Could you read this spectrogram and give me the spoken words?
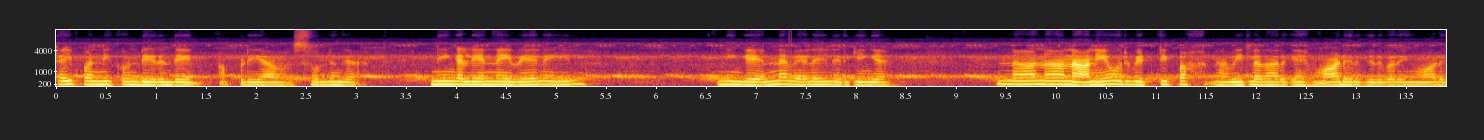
டைப் பண்ணி கொண்டிருந்தேன். அப்படியா? சொல்லுங்க. நீங்கள் என்னை வேலையில் நீங்கள் என்ன வேலையில் இருக்கீங்க? நானா நானே ஒரு வெட்டிப்பா. நான் வீட்டில் தான் இருக்கேன். மாடு இருக்குது பாரு எங்கள் மாடு.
